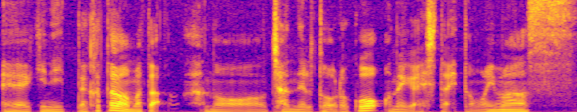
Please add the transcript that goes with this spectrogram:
えー、気に入った方はまた、あのー、チャンネル登録をお願いしたいと思います。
